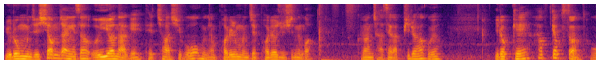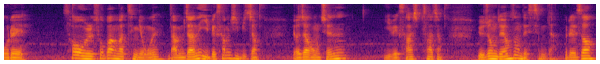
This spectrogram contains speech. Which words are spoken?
이런 문제 시험장에서 의연하게 대처하시고 그냥 버릴 문제 버려주시는 것 그런 자세가 필요하고요. 이렇게 합격선 올해 서울 소방 같은 경우에 남자는 232점, 여자 공채는 244점. 요 정도 형성됐습니다. 그래서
